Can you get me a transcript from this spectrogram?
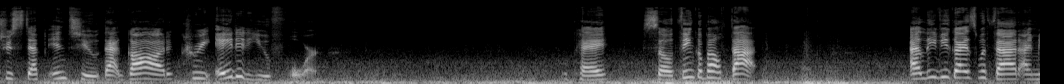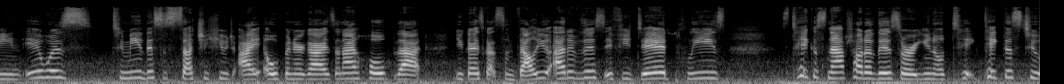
to step into that God created you for. Okay? So think about that. I leave you guys with that. I mean, it was to me this is such a huge eye opener, guys, and I hope that you guys got some value out of this. If you did, please take a snapshot of this or you know take take this to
